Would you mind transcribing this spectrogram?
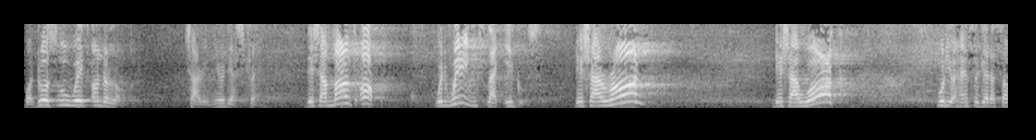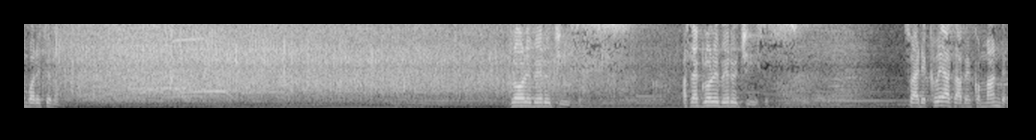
But those who wait on the Lord shall renew their strength. They shall mount up with wings like eagles. They shall run. They shall walk. Put your hands together, somebody tonight. Glory be to Jesus. I said, Glory be to Jesus. So I declare as I've been commanded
